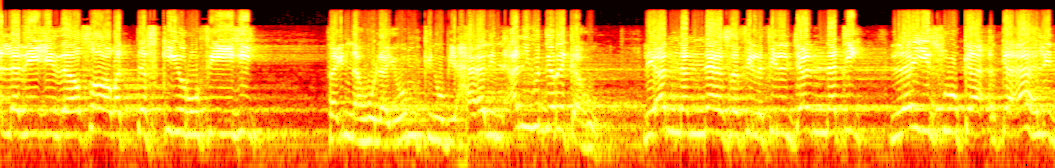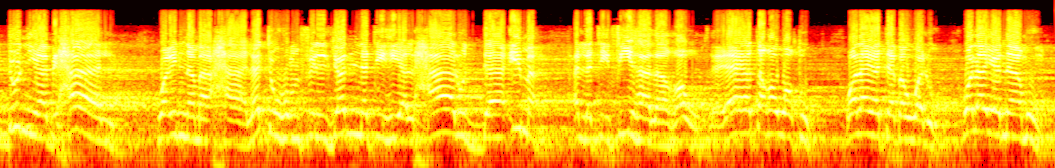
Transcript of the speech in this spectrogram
الذي إذا صار التفكير فيه فإنه لا يمكن بحال أن يدركه لأن الناس في الجنة ليسوا كأهل الدنيا بحال وإنما حالتهم في الجنة هي الحال الدائمة التي فيها لا غوط لا يتغوطون ولا يتبولون ولا ينامون.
